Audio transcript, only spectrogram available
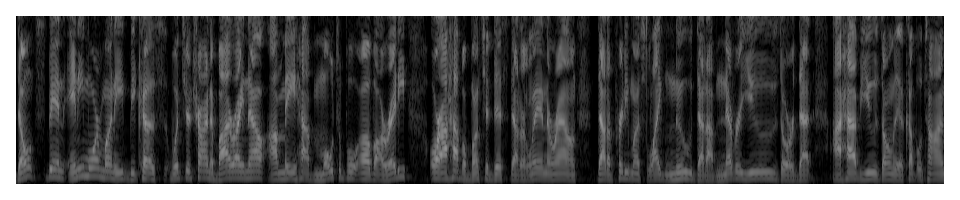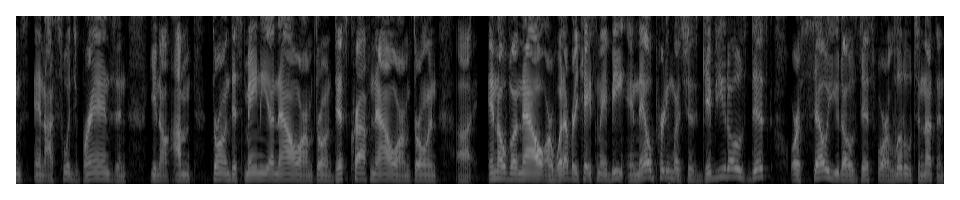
don't spend any more money because what you're trying to buy right now, I may have multiple of already, or I have a bunch of discs that are laying around that are pretty much like new that I've never used or that I have used only a couple times and I switch brands and you know I'm throwing Discmania now or I'm throwing Discraft now or I'm throwing uh, Innova now or whatever the case may be and they'll pretty much just give you those discs or sell you those discs for a little to nothing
